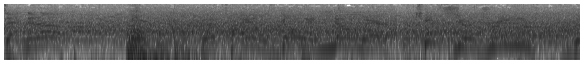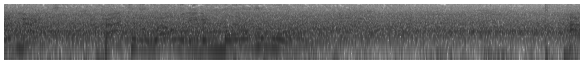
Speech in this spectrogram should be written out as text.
Setting it up. The title's going nowhere. Kiss your dreams. Good night. Back to the well with even more reward. Ha!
